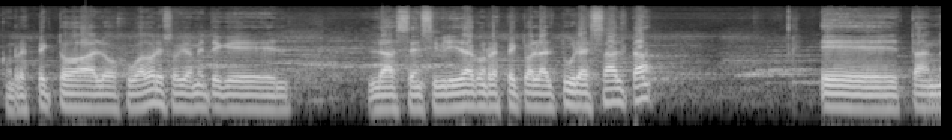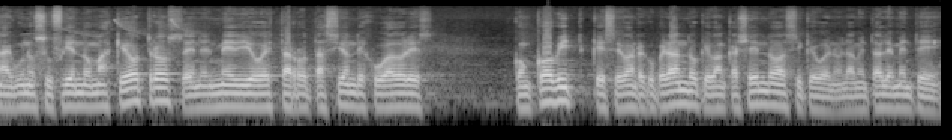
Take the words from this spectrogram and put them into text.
Con respecto a los jugadores, obviamente que la sensibilidad con respecto a la altura es alta, eh, están algunos sufriendo más que otros, en el medio esta rotación de jugadores con COVID, que se van recuperando, que van cayendo, así que bueno, lamentablemente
